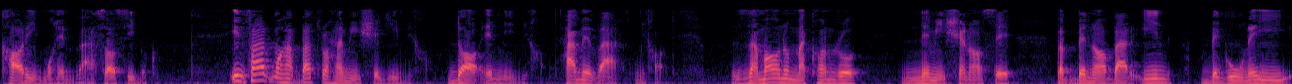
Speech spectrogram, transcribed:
کاری مهم و اساسی بکن. این فرد محبت رو همیشگی می‌خواد دائمی می‌خواد همه وقت می‌خواد. زمان و مکان رو نمی‌شناسه و بنابراین به گونه ای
